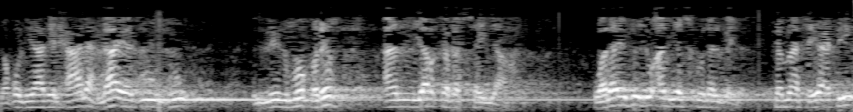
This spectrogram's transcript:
نقول في هذه الحالة لا يجوز للمقرض أن يركب السيارة ولا يجوز أن يسكن البيت كما سيأتي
